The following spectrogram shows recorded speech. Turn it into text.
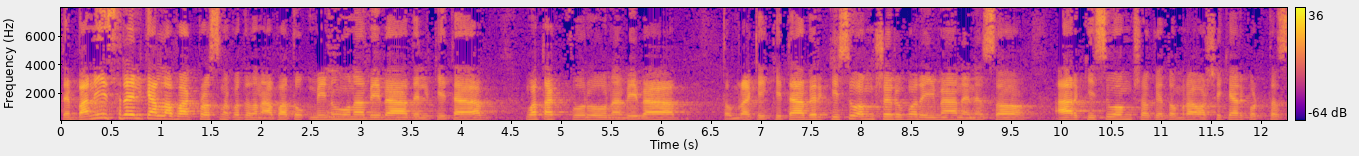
তো বানি ইসরায়েলকে আল্লাহ প্রশ্ন করতেছেন আপাত মিনু না বিবাদ কিতাব ওয়াতাক বিবাদ? তোমরা কি কিতাবের কিছু অংশের উপর ইমান এনেছ? আর কিছু অংশকে তোমরা অস্বীকার করতেছ?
